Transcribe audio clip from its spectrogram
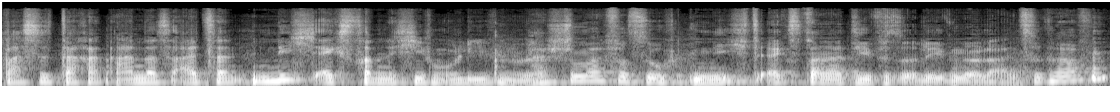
Was ist daran anders als ein nicht extra nativen Olivenöl? Hast du mal versucht, nicht extra natives Olivenöl einzukaufen?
